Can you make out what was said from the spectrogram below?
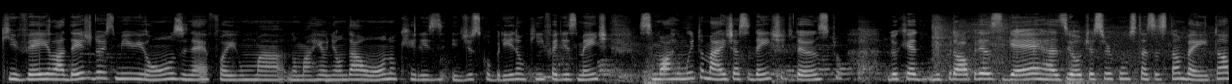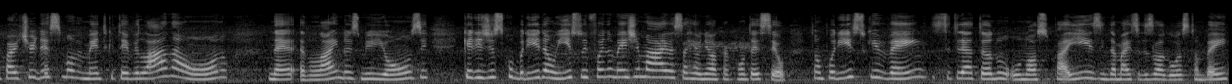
que veio lá desde 2011, né? Foi uma numa reunião da ONU que eles descobriram que infelizmente se morre muito mais de acidente de trânsito do que de próprias guerras e outras circunstâncias também. Então, a partir desse movimento que teve lá na ONU, né, lá em 2011, que eles descobriram isso e foi no mês de maio essa reunião que aconteceu. Então, por isso que vem se tratando o nosso país, ainda mais Três Lagoas também,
